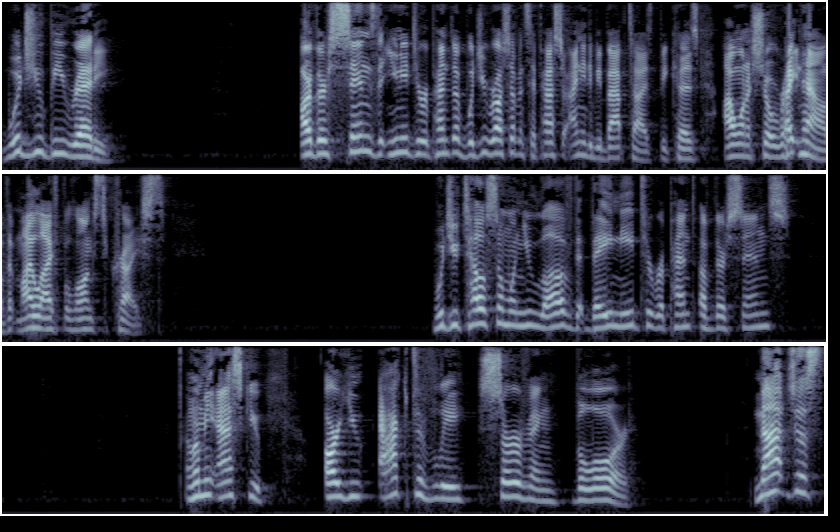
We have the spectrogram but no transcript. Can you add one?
Would you be ready? Are there sins that you need to repent of? Would you rush up and say, Pastor, I need to be baptized because I want to show right now that my life belongs to Christ? Would you tell someone you love that they need to repent of their sins? And let me ask you are you actively serving the Lord? Not just,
